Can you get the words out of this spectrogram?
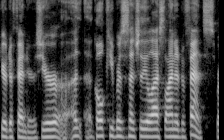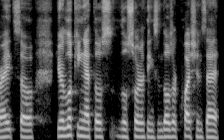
your defenders. Your uh, a, a goalkeeper is essentially the last line of defense right? So you're looking at those those sort of things and those are questions that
